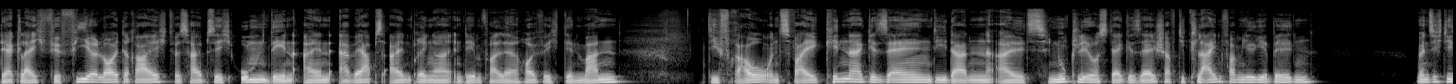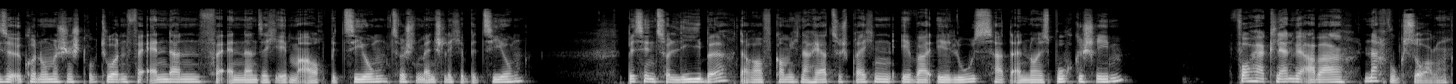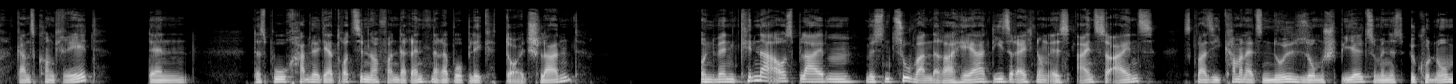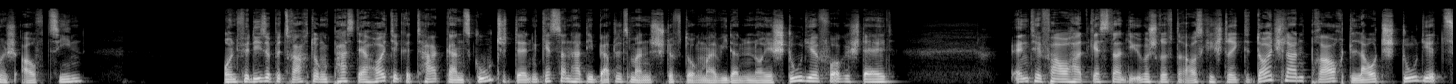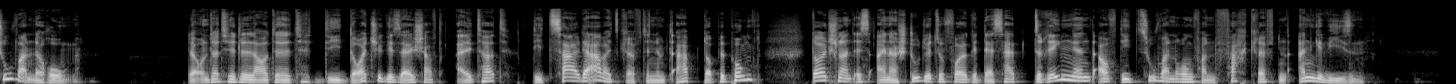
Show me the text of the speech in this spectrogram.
der gleich für vier Leute reicht, weshalb sich um den einen Erwerbseinbringer, in dem Falle häufig den Mann, die Frau und zwei Kindergesellen, die dann als Nukleus der Gesellschaft die Kleinfamilie bilden. Wenn sich diese ökonomischen Strukturen verändern, verändern sich eben auch Beziehungen, zwischenmenschliche Beziehungen. Bis hin zur Liebe, darauf komme ich nachher zu sprechen. Eva Elus hat ein neues Buch geschrieben. Vorher klären wir aber Nachwuchssorgen, ganz konkret, denn das Buch handelt ja trotzdem noch von der Rentnerrepublik Deutschland. Und wenn Kinder ausbleiben, müssen Zuwanderer her. Diese Rechnung ist eins zu eins. Das quasi kann man als Nullsummspiel zumindest ökonomisch aufziehen. Und für diese Betrachtung passt der heutige Tag ganz gut, denn gestern hat die Bertelsmann Stiftung mal wieder eine neue Studie vorgestellt. NTV hat gestern die Überschrift rausgestrickt, Deutschland braucht laut Studie Zuwanderung. Der Untertitel lautet, die deutsche Gesellschaft altert, die Zahl der Arbeitskräfte nimmt ab, Doppelpunkt. Deutschland ist einer Studie zufolge deshalb dringend auf die Zuwanderung von Fachkräften angewiesen.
